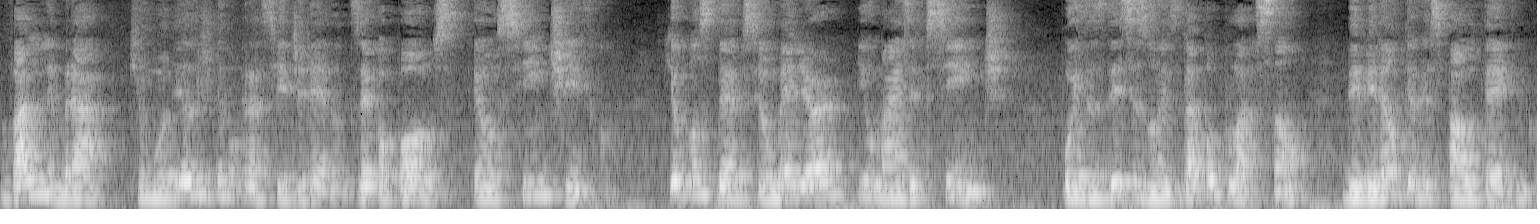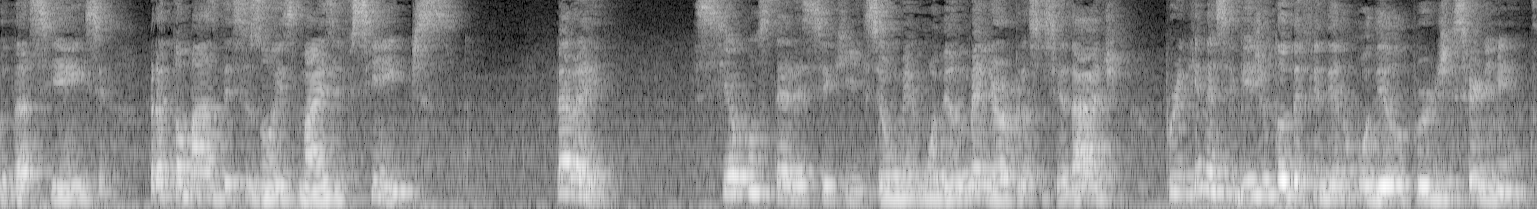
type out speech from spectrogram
Vale lembrar que o modelo de democracia direta dos ecopolos é o científico, que eu considero ser o melhor e o mais eficiente, pois as decisões da população deverão ter o respaldo técnico da ciência para tomar as decisões mais eficientes. Pera aí, se eu considero esse aqui ser o modelo melhor para a sociedade, por que nesse vídeo eu estou defendendo o modelo por discernimento?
